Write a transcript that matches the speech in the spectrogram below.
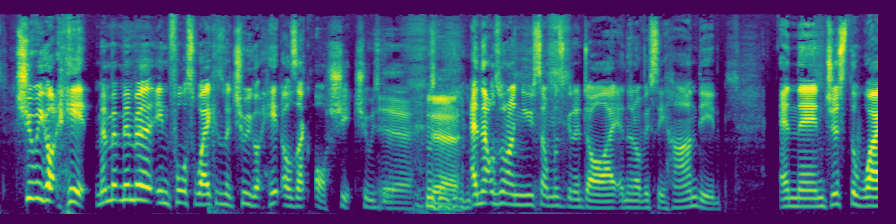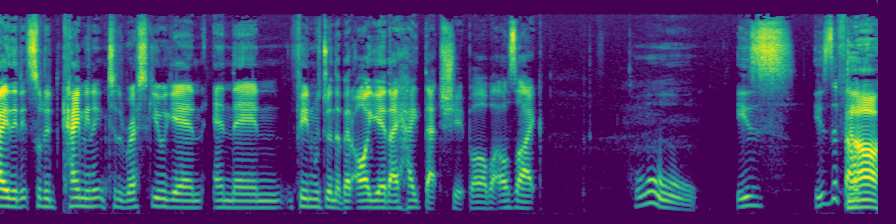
Chewie got hit." Remember, remember in Force Awakens when Chewie got hit? I was like, "Oh shit, Chewie's Yeah. Yeah. and that was when I knew someone was going to die, and then obviously Han did. And then just the way that it sort of came in into the rescue again, and then Finn was doing that, but oh yeah, they hate that shit. Blah blah. blah. I was like, ooh, is is the Falcon? Nah.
